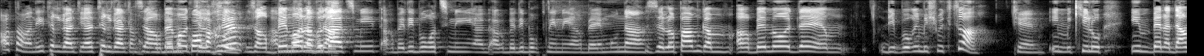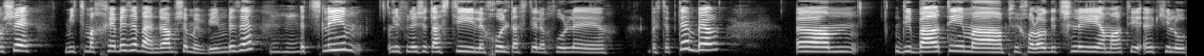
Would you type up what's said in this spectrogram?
עוד פעם, אני תרגלתי, את תרגלת, זה הרבה מאוד תרגול, זה הרבה המון מאוד עבודה עבודה. עצמית, הרבה דיבור עצמי, הרבה דיבור פנימי, הרבה אמונה. זה לא פעם גם הרבה מאוד אמ, דיבור עם איש מקצוע. כן. עם כאילו, עם בן אדם שמתמחה בזה, בן אדם שמבין בזה. אצלי, לפני שטסתי לחו"ל, טסתי לחו"ל אה, בספטמבר, אמ, דיברתי עם הפסיכולוגית שלי, אמרתי, אה, כאילו,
